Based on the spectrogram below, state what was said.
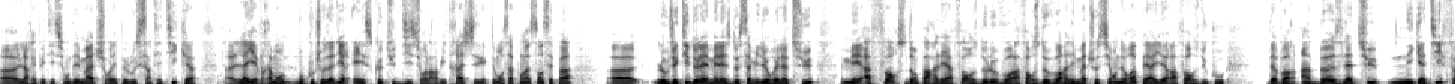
euh, la répétition des matchs, sur les pelouses synthétiques, euh, là il y a vraiment beaucoup de choses à dire. Et ce que tu dis sur l'arbitrage, c'est exactement ça. Pour l'instant, c'est pas euh, l'objectif de la MLS de s'améliorer là-dessus, mais à force d'en parler, à force de le voir, à force de voir les matchs aussi en Europe et ailleurs, à force du coup d'avoir un buzz là-dessus négatif,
